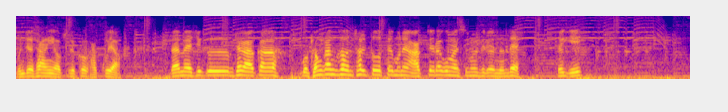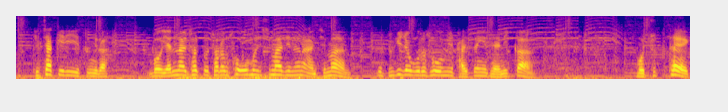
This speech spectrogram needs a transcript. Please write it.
문제사항이 없을 것 같고요. 그 다음에 지금 제가 아까 뭐 경강선 철도 때문에 악재라고 말씀을 드렸는데 여기 기찻길이 있습니다. 뭐 옛날 철도처럼 소음은 심하지는 않지만 주기적으로 소음이 발생이 되니까 뭐 주택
